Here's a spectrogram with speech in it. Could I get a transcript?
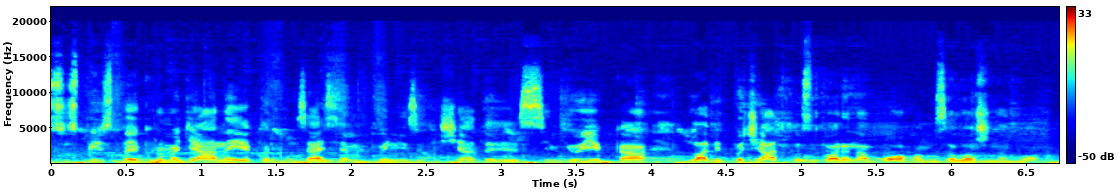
суспільство, як громадяни, як організація ми повинні захищати сім'ю, яка була від початку створена Богом, заложена Богом.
